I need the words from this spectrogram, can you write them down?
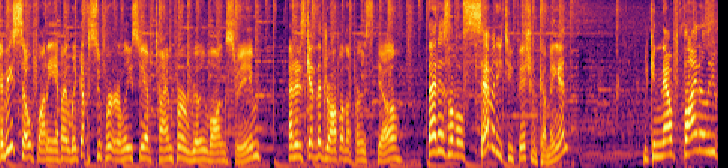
It'd be so funny if I wake up super early so you have time for a really long stream, and I just get the drop on the first kill. That is level 72 fishing coming in. We can now finally do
